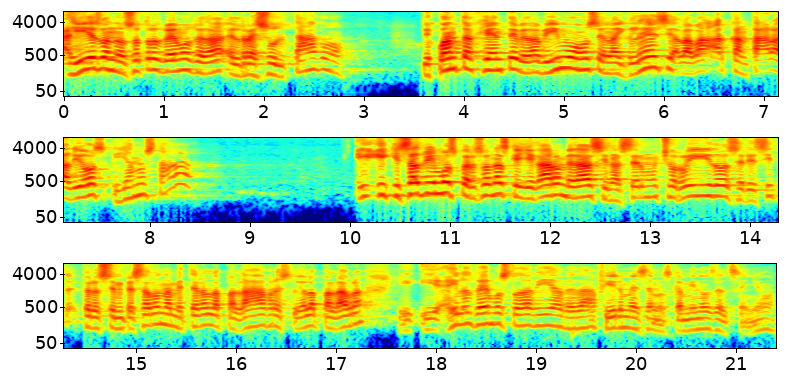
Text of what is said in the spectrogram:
Ahí es donde nosotros vemos, ¿verdad? El resultado de cuánta gente, ¿verdad? Vimos en la iglesia alabar, cantar a Dios y ya no está. Y, quizás vimos personas que llegaron, ¿verdad? Sin hacer mucho ruido, pero se empezaron a meter a la palabra, a estudiar la palabra, y, ahí los vemos todavía, ¿verdad? Firmes en los caminos del Señor.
